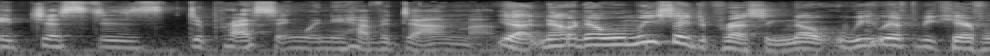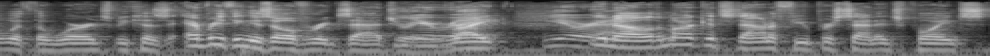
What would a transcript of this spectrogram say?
It just is depressing when you have a down month. Yeah. Now, now, when we say depressing, no, we, we have to be careful with the words because everything is over exaggerated, You're right. You're You know, the market's down a few percentage points,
